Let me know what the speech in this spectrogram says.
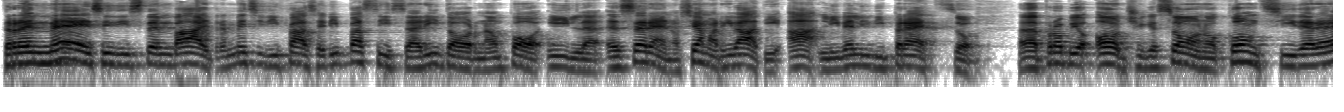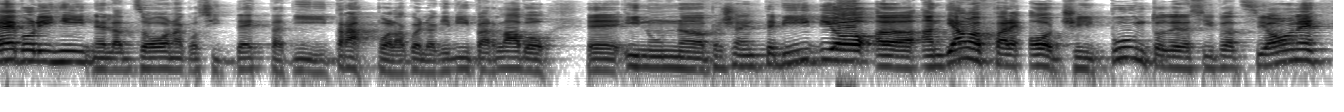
tre mesi di stand by, tre mesi di fase ribassista, ritorna un po' il eh, sereno. Siamo arrivati a livelli di prezzo eh, proprio oggi che sono considerevoli nella zona cosiddetta di trappola, quella che vi parlavo eh, in un precedente video. Eh, andiamo a fare oggi il punto della situazione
